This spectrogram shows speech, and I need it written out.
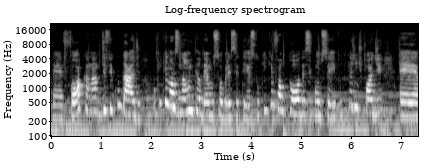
é, foca na dificuldade. O que, que nós não entendemos sobre esse texto? O que, que faltou desse conceito? O que, que a gente pode é,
